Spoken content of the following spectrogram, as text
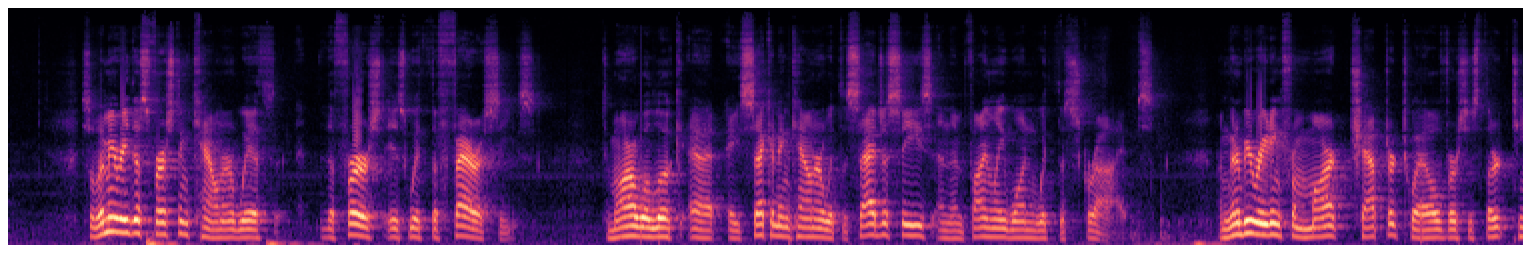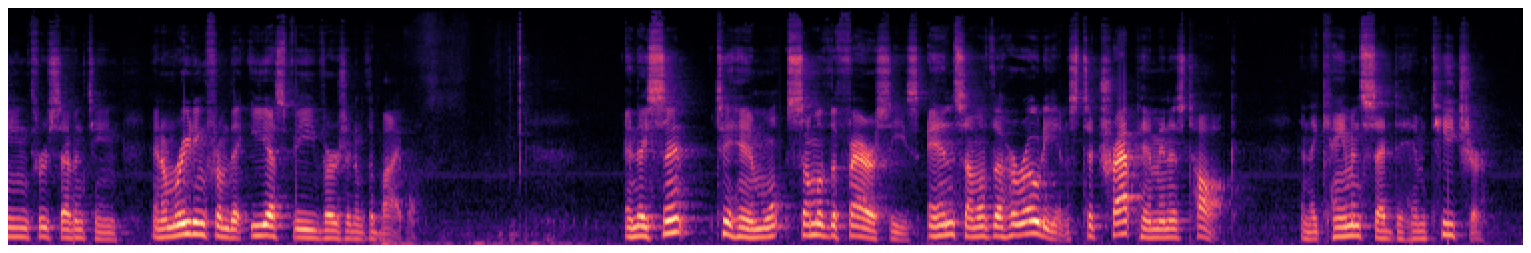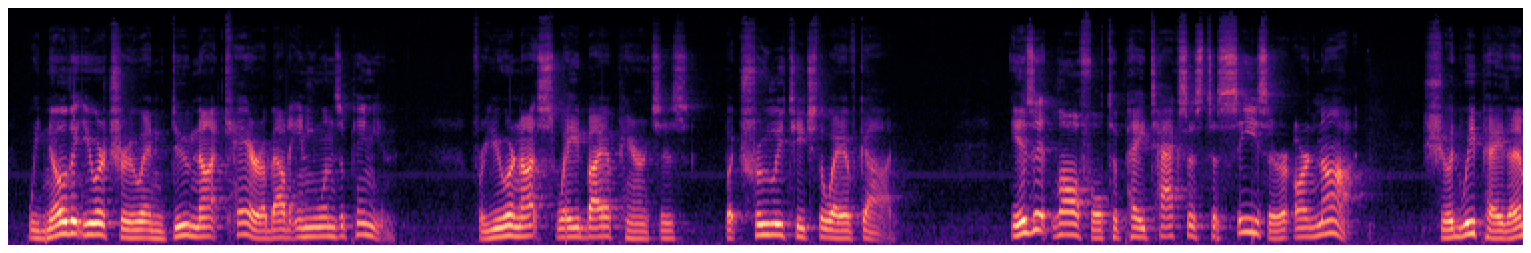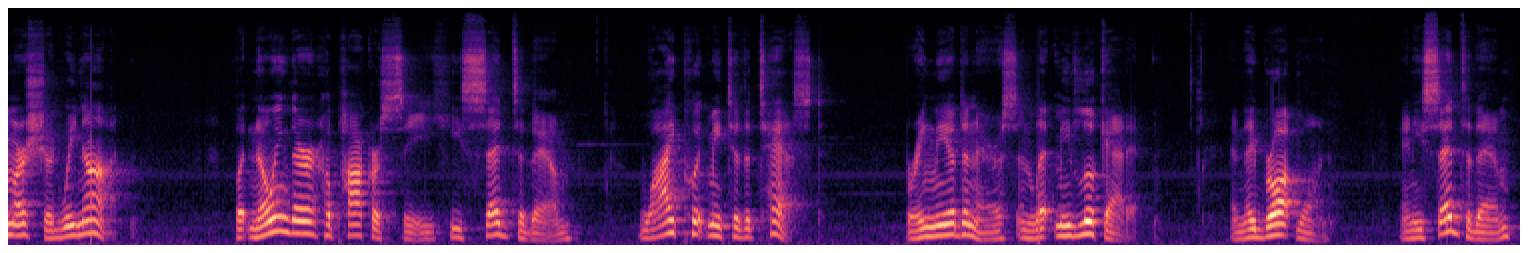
So let me read this first encounter with the first is with the Pharisees. Tomorrow we'll look at a second encounter with the Sadducees and then finally one with the scribes. I'm going to be reading from Mark chapter 12, verses 13 through 17 and I'm reading from the ESV version of the Bible. And they sent to him some of the Pharisees and some of the Herodians to trap him in his talk. And they came and said to him, Teacher, we know that you are true and do not care about anyone's opinion. for you are not swayed by appearances, but truly teach the way of God. Is it lawful to pay taxes to Caesar or not? Should we pay them or should we not? But knowing their hypocrisy, he said to them, Why put me to the test? Bring me a denarius and let me look at it. And they brought one. And he said to them,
